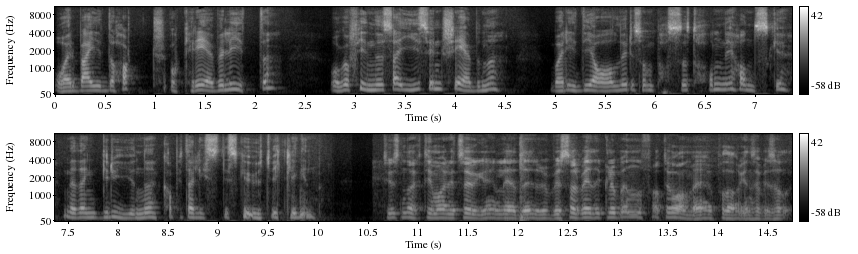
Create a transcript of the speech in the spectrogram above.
Å arbeide hardt og kreve lite, og å finne seg i sin skjebne var idealer som passet hånd i hanske med den gryende kapitalistiske utviklingen. Tusen takk til Marit Sauge, leder Bussarbeiderklubben, for at du var med på dagens episode.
